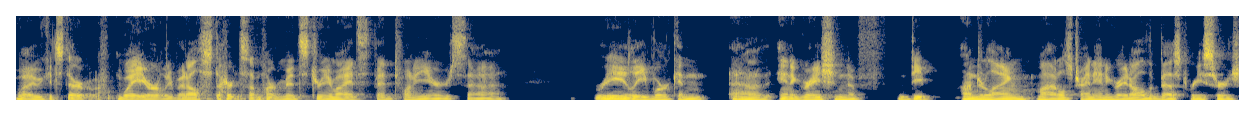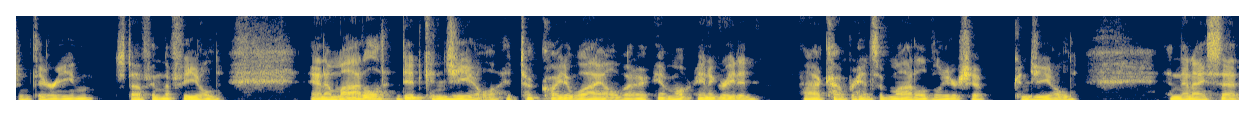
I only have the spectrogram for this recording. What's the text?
well, we could start way early, but I'll start somewhere midstream. I had spent 20 years uh, really working uh, integration of deep underlying models, trying to integrate all the best research and theory and stuff in the field. And a model did congeal. It took quite a while, but an integrated, uh, comprehensive model of leadership congealed. And then I set,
